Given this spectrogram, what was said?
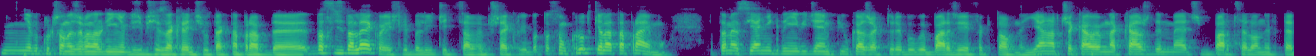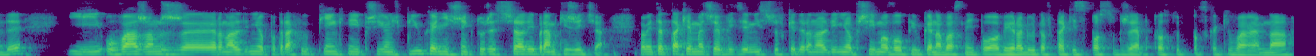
Niewykluczone, że Ronaldinho gdzieś by się zakręcił tak naprawdę dosyć daleko, jeśli by liczyć cały przekrój, bo to są krótkie lata prime'u. Natomiast ja nigdy nie widziałem piłkarza, który byłby bardziej efektowny. Ja czekałem na każdy mecz Barcelony wtedy i uważam, że Ronaldinho potrafił piękniej przyjąć piłkę niż niektórzy strzelali bramki życia. Pamiętam takie mecze w Lidze Mistrzów, kiedy Ronaldinho przyjmował piłkę na własnej połowie i robił to w taki sposób, że ja po prostu podskakiwałem na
